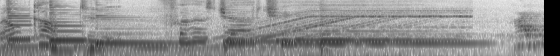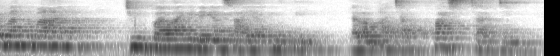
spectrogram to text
Welcome to First Church. Hai teman-teman, jumpa lagi dengan saya Tuti dalam acara Fast Charging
